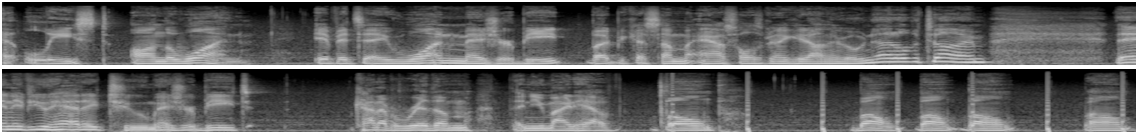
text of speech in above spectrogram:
at least on the one. If it's a one measure beat, but because some asshole is going to get on there and go, not all the time, then if you had a two measure beat kind of a rhythm, then you might have bump, boom, boom, boom, boom,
